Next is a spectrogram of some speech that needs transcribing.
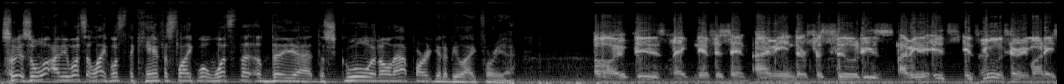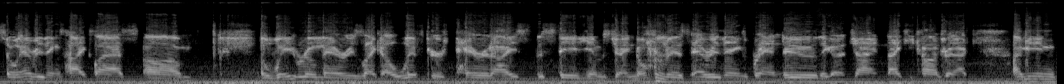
So, so what, I mean, what's it like? What's the campus like? What, what's the the uh, the school and all that part going to be like for you? Oh, it is magnificent. I mean, their facilities. I mean, it's it's military money, so everything's high class. Um, the weight room there is like a lifter's paradise. The stadium's ginormous. Everything's brand new. They got a giant Nike contract. I mean,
